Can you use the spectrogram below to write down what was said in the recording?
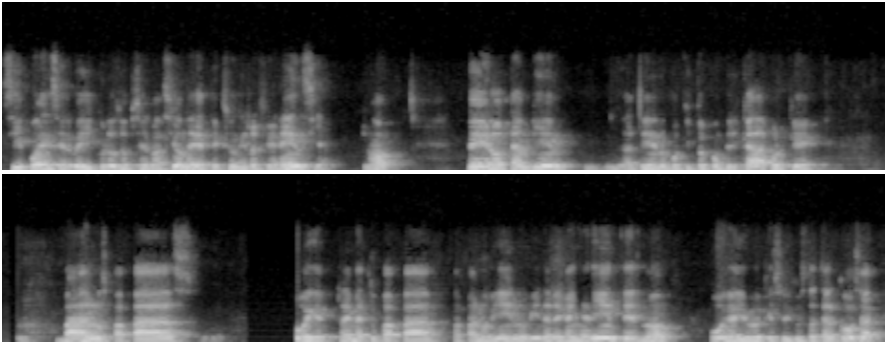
sí pueden ser vehículos de observación, de detección y referencia, ¿no? Pero también la tienen un poquito complicada porque van los papás, oye, tráeme a tu papá, papá no viene, no viene a regañadientes, ¿no? Oiga, yo veo que su hijo está tal cosa.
